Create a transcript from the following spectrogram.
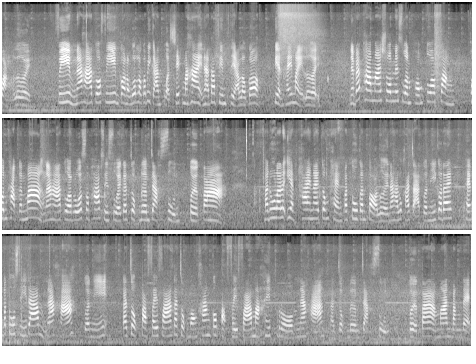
ฝั่งเลย ฟิล์มนะคะ ตัวฟิล์มก่อนออกรถเราก็มีการตรวจเช็คมาให้นะคะถ้าฟิล์มเสียเราก็เปลี่ยนให้ใหม่เลยเดี๋ยวแป๊บพามาชมในส่วนของตัวฝั่งคนขับกันบ้างนะคะ ตัวรถสภาพสวยๆกระจกเดิมจากศูนย์โตโยต้ามาดูรายละเอียดภายในตรงแผงประตูกันต่อเลยนะคะ ลูกค้าจ๋าตัวนี้ก็ได้แผงประตูสีดำนะคะ ตัวนี้กระจกปรับไฟฟ้ากระจกมองข้างก็ปรับไฟฟ้ามาให้พร้อมนะคะ กระจกเดิมจากศูนย์โต โยต้าม่านบังแดด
